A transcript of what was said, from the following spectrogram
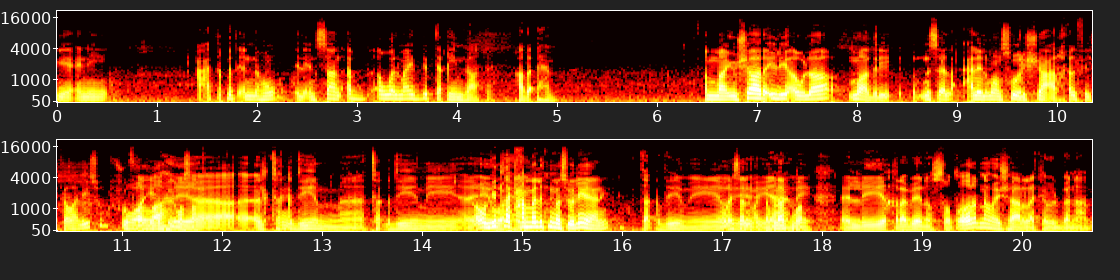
يعني أعتقد أنه الإنسان أب أول ما يبدأ بتقييم ذاته هذا أهم. أما يشار إلي أو لا ما أدري نسأل علي المنصور الشاعر خلف الكواليس ونشوف والله بالوسط آه، التقديم آه، تقديمي آه، أو قلت لك. حملتني مسؤولية يعني تقديمي الله يسلمك، يعني أكبر. اللي يقرأ بين السطور إنه يشار لك بالبنان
